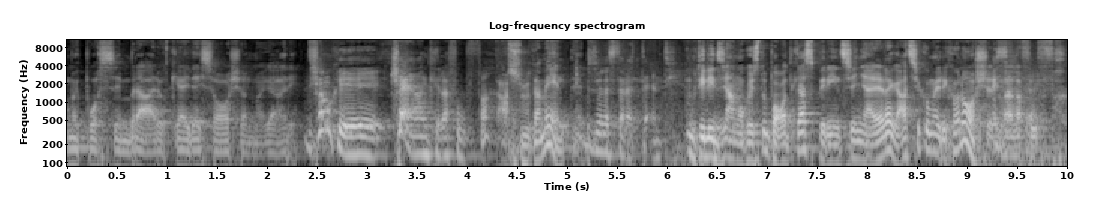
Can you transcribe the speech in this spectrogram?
come può sembrare, ok, dai social magari. Diciamo che c'è anche la fuffa, Assolutamente. bisogna stare attenti. Utilizziamo questo podcast per insegnare ai ragazzi come riconoscere la fuffa.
